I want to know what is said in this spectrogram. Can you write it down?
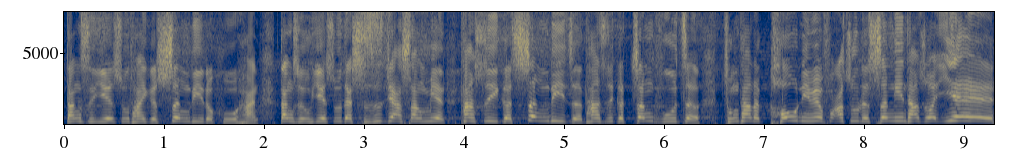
当时耶稣他一个胜利的呼喊，当时耶稣在十字架上面，他是一个胜利者，他是一个征服者。从他的口里面发出的声音，他说：耶！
